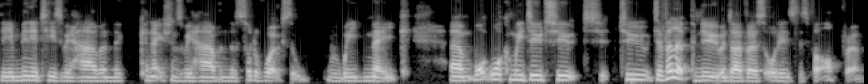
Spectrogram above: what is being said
the amenities we have and the connections we have and the sort of works that we make? Um, what what can we do to, to to develop new and diverse audiences for opera?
